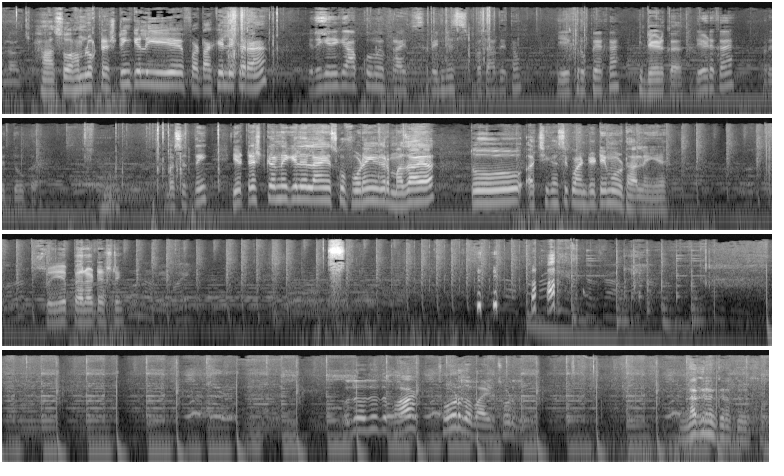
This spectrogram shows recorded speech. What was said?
ब्लॉग हाँ सो हम लोग टेस्टिंग के लिए ये फटाके लेकर आए हैं। ये देखिए देखिए आपको मैं प्राइस रेंजेस बता देता हूँ। ये एक रुपये का डेढ़ का है। डेढ़ का है और ये दो का बस इतनी। ये टेस्ट करने के लिए लाए इसको फोड़ेंगे अगर मज़ा आया तो अच्छी खासी क्वांटिटी में उठा लेंगे। सो ये पहला टेस्टिंग उधर उधर तो भाग छोड़ दो भाई छोड़ दो। नग्न कर दो इसे।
